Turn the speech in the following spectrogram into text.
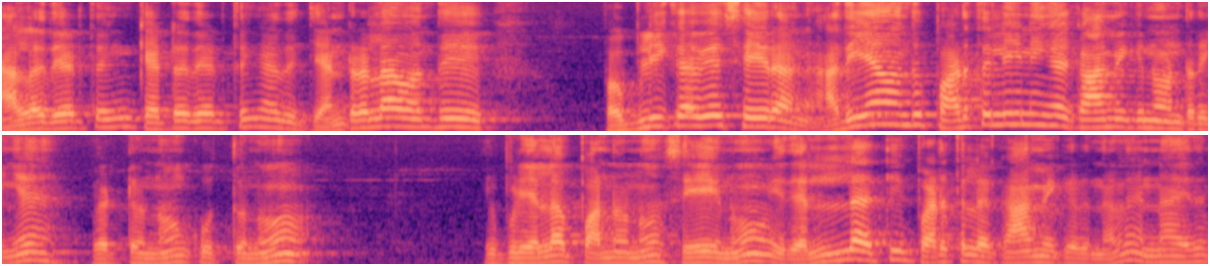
நல்லது எடுத்துங்க கெட்டது எடுத்துங்க. அது ஜென்ரலாக வந்து பப்ளிக்காகவே செய்கிறாங்க அதை ஏன் வந்து படத்துலேயும் நீங்கள் காமிக்கணுன்றீங்க வெட்டணும் குத்தணும் இப்படியெல்லாம் பண்ணணும் செய்யணும். இது எல்லாத்தையும் படத்தில் காமிக்கிறதுனால என்ன இது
